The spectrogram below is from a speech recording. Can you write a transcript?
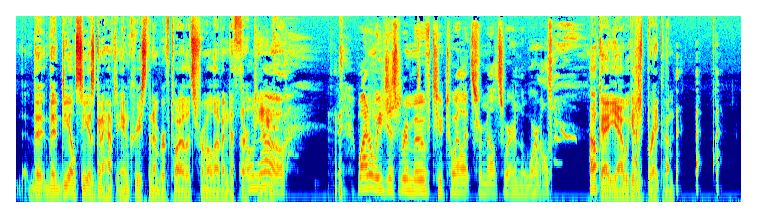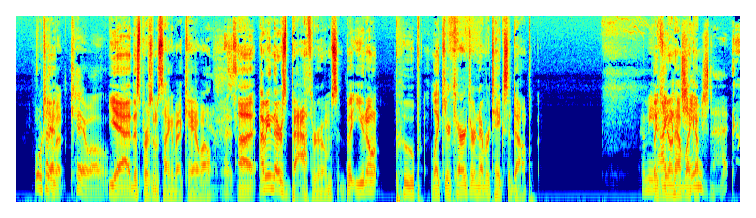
the the DLC is going to have to increase the number of toilets from 11 to 13. Oh no. Why don't we just remove two toilets from elsewhere in the world? Okay, yeah, we could just break them. but we're talking Yeah. about KOL. Yeah, this person was talking about KOL. uh, I mean, there's bathrooms, but you don't poop. Like your character never takes a dump. I mean, Like, you I don't could have, like, a- that.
